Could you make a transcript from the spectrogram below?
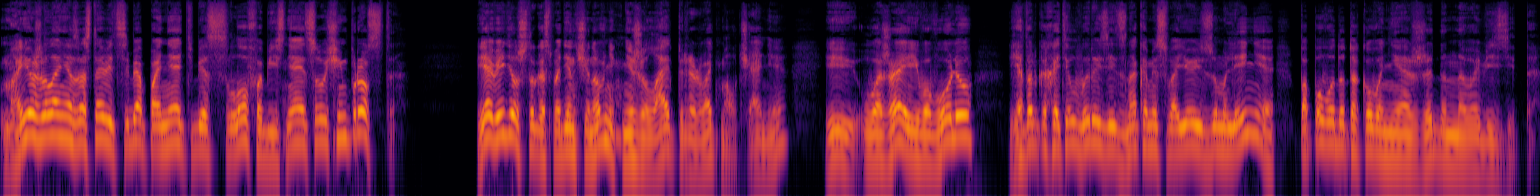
«Мое желание заставить себя понять без слов объясняется очень просто. Я видел, что господин чиновник не желает прервать молчание, и, уважая его волю, — я только хотел выразить знаками свое изумление по поводу такого неожиданного визита.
